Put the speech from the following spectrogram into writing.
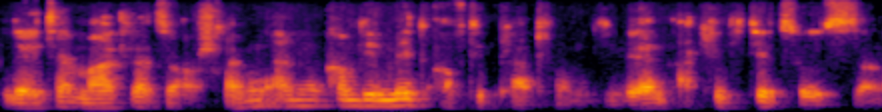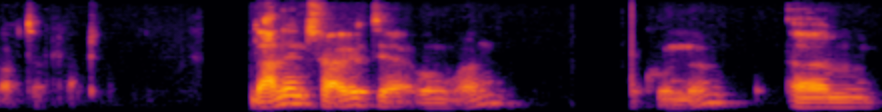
lädt der Makler zur Ausschreibung ein, dann kommen die mit auf die Plattform. Die werden akkreditiert sozusagen auf der Plattform. Dann entscheidet der irgendwann, Kunde, ähm,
